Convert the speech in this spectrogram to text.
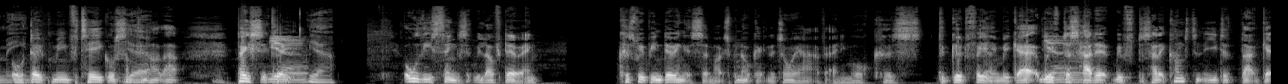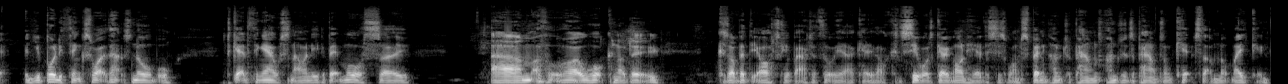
dopamine? or dopamine fatigue or something Yeah. like that. Basically, Yeah. Yeah. all these things that we love doing, because we've been doing it so much, we're not getting the joy out of it anymore. Because the good feeling we get, we've Yeah. just had it. We've just had it constantly. You just, that get, and your body thinks, right, that's normal. To get anything else now, I need a bit more. So, um, I thought, well, what can I do? Because I read the article about it. I thought, yeah, okay, I can see what's going on here. This is why I'm spending hundred pounds, hundreds of pounds on kits that I'm not making.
